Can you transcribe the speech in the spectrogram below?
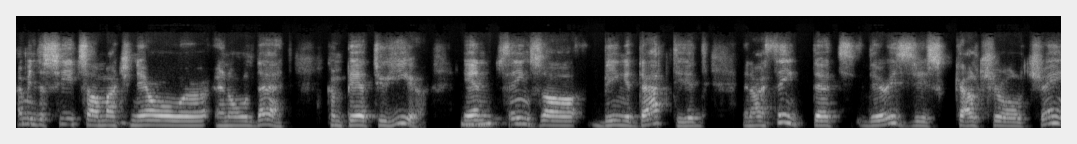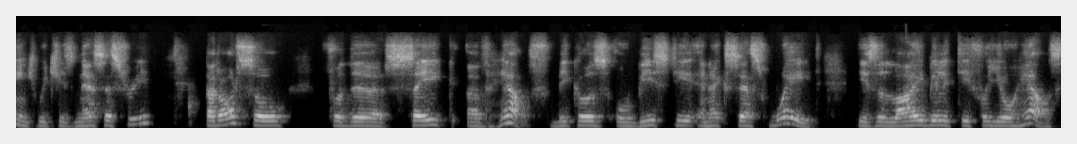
I mean, the seats are much narrower and all that compared to here. Mm-hmm. And things are being adapted. And I think that there is this cultural change which is necessary, but also for the sake of health, because obesity and excess weight is a liability for your health.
